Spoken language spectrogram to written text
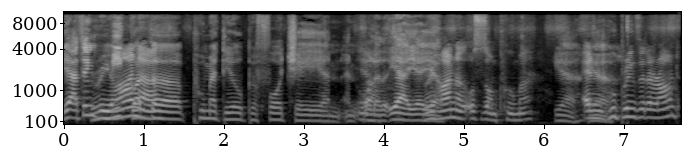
Yeah, I think Meek got the Puma deal before Jay and and all of that. Yeah, yeah, yeah. Rihanna also is on Puma. Yeah, And yeah. who brings it around?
